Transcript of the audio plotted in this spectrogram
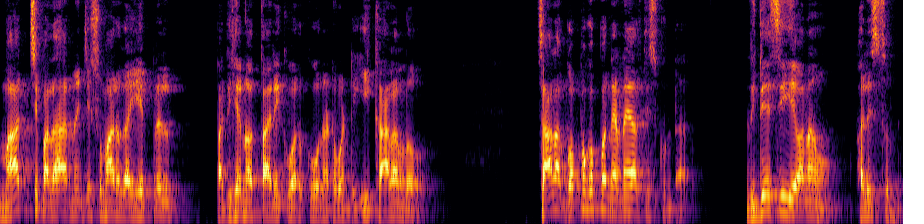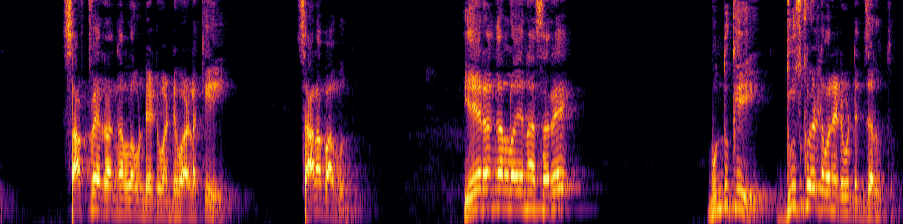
మార్చి పదహారు నుంచి సుమారుగా ఏప్రిల్ పదిహేనో తారీఖు వరకు ఉన్నటువంటి ఈ కాలంలో చాలా గొప్ప గొప్ప నిర్ణయాలు తీసుకుంటారు. విదేశీయోనం ఫలిస్తుంది. సాఫ్ట్వేర్ రంగంలో ఉండేటువంటి వాళ్ళకి చాలా బాగుంది. ఏ రంగంలో అయినా సరే ముందుకి దూసుకు వెళ్ళటం అనేటువంటిది జరుగుతుంది.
